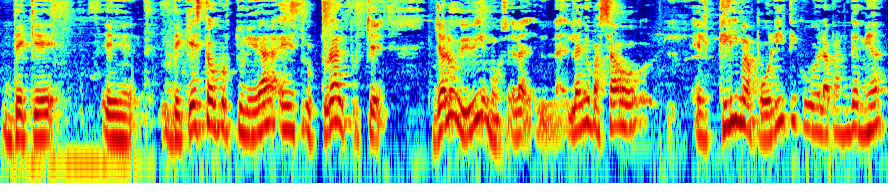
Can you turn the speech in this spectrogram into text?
de que, eh, de que esta oportunidad es estructural, porque ya lo vivimos. El, año pasado el clima político de la pandemia,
